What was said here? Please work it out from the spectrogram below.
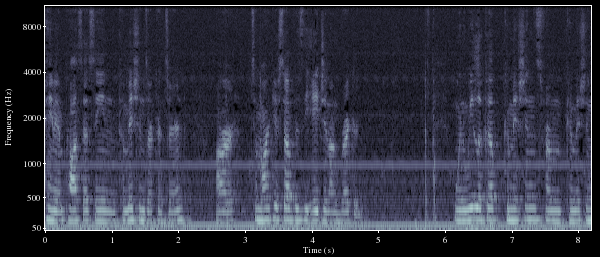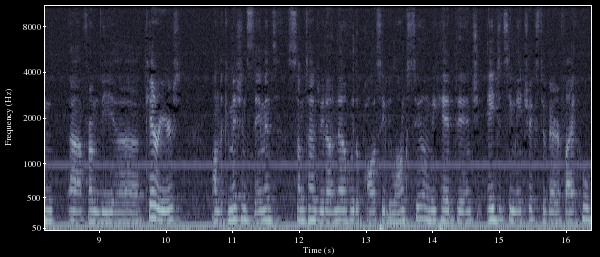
payment processing commissions are concerned are to mark yourself as the agent on record. When we look up commissions from commission uh, from the uh, carriers on the commission statement, sometimes we don't know who the policy belongs to, and we head to agency matrix to verify who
